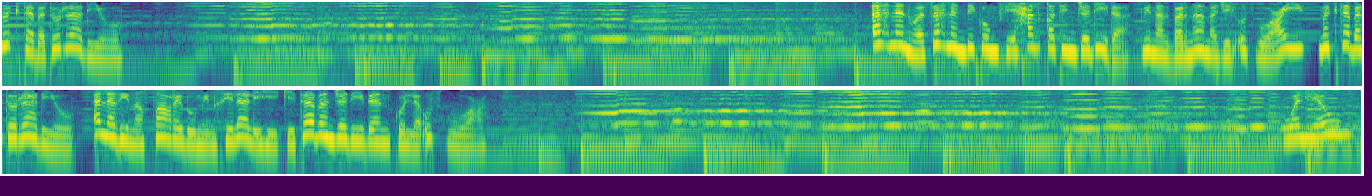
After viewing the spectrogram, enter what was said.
مكتبة الراديو أهلا وسهلا بكم في حلقة جديدة من البرنامج الأسبوعي مكتبة الراديو الذي نستعرض من خلاله كتابا جديدا كل أسبوع. واليوم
